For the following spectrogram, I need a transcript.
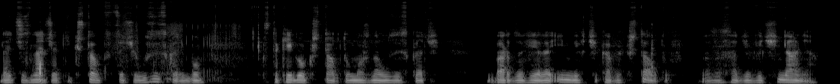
Dajcie znać, jaki kształt chcecie uzyskać, bo z takiego kształtu można uzyskać bardzo wiele innych ciekawych kształtów. Na zasadzie wycinania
